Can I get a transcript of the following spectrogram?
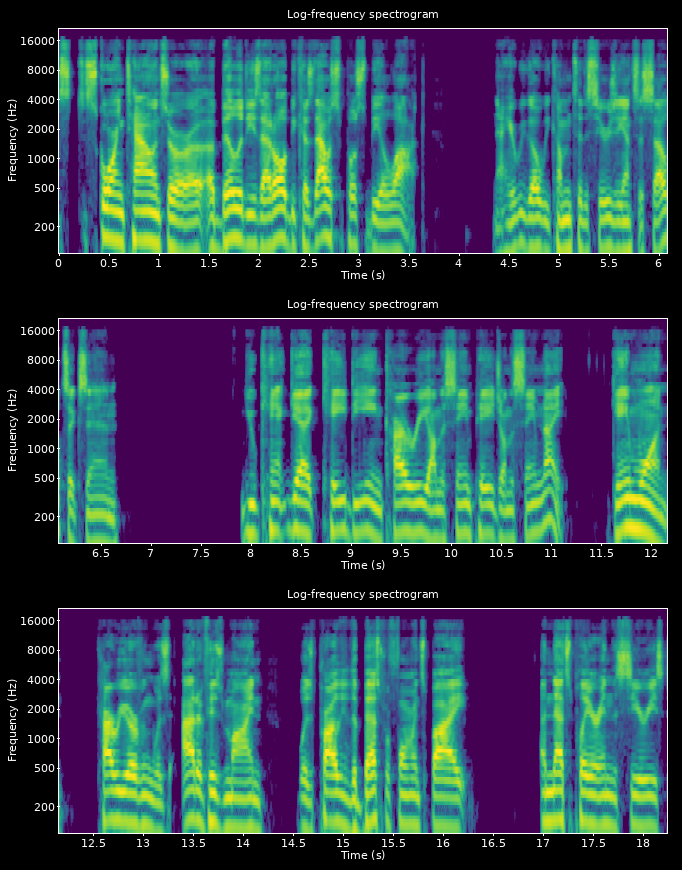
scoring talents or uh, abilities at all because that was supposed to be a lock. Now here we go. We come into the series against the Celtics, and you can't get KD and Kyrie on the same page on the same night. Game one, Kyrie Irving was out of his mind. Was probably the best performance by a Nets player in the series.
